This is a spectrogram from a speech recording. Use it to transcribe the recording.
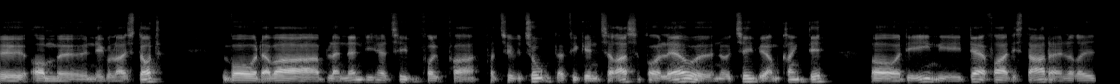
øh, om øh, Nikolaj Stott, hvor der var blandt andet de her tv-folk fra, fra TV2, der fik interesse for at lave øh, noget tv omkring det. Og det er egentlig derfra, det starter allerede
